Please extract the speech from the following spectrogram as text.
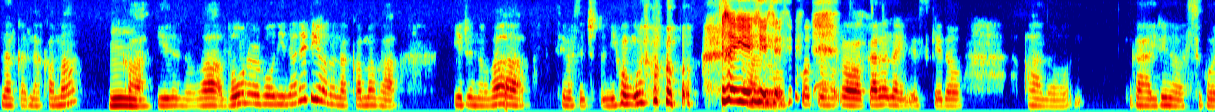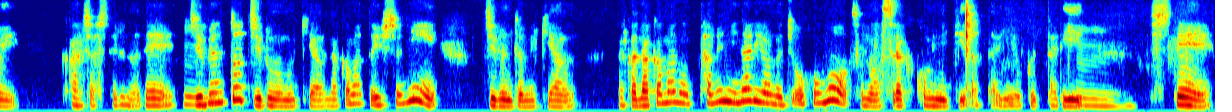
なんか仲間うんがいるのは、vulnerable になれるような仲間がいるのは、すいません、ちょっと日本語のことがわからないんですけど、あの、がいるのはすごい感謝してるので、うん自分と自分を向き合う、仲間と一緒に自分と向き合う、なんか仲間のためになるような情報も、そのスラックコミュニティだったりに送ったりうんして、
